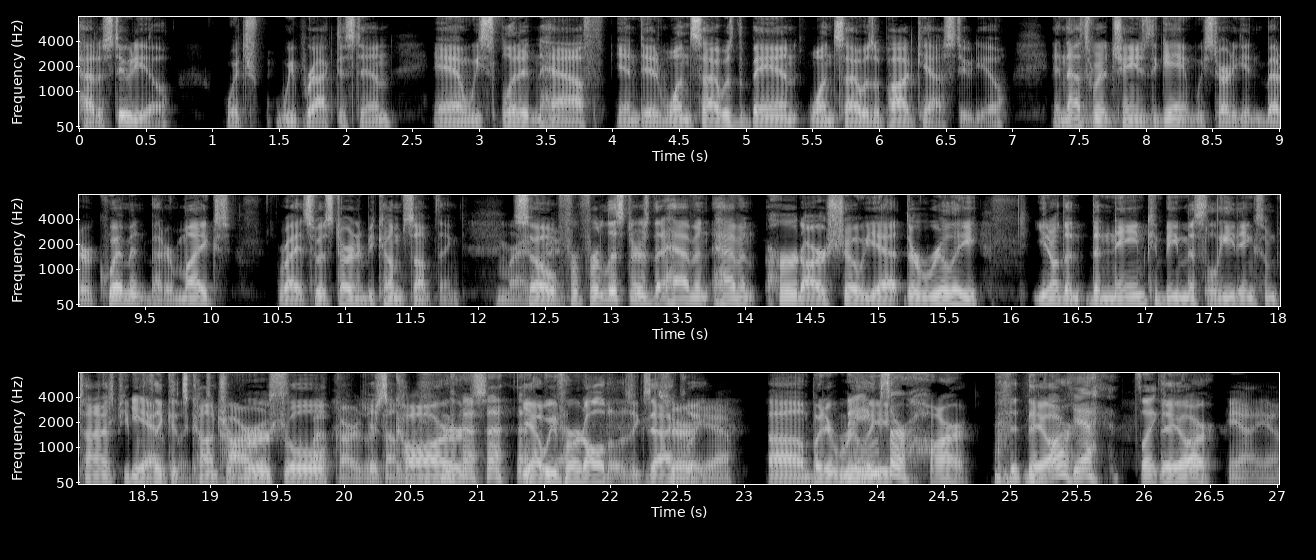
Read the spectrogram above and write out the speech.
had a studio, which we practiced in, and we split it in half and did one side was the band, one side was a podcast studio. And that's when it changed the game. We started getting better equipment, better mics, right? So it started to become something. Right, so right. for for listeners that haven't haven't heard our show yet, they're really, you know, the the name can be misleading sometimes. People Yeah, think it's it's like controversial. about cars or it's something. cars. yeah, we've heard all those exactly. Sure, yeah, Um, but it really names are hard. they are. Yeah, it's like They are. yeah, yeah.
